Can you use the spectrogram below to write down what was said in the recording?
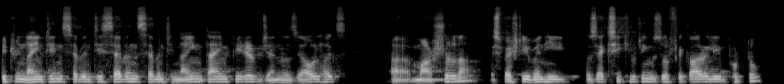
between 1977-79 time period, General Ziaul Haq's uh, martial law, especially when he was executing Zulfikar Ali Bhutto,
